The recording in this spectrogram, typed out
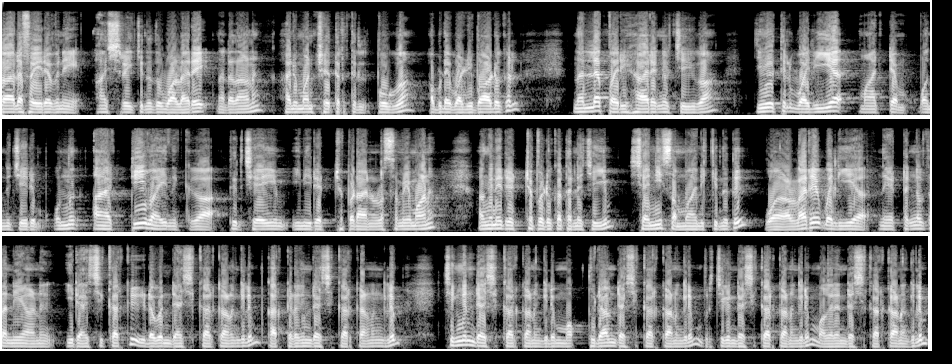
കാലഭൈരവനെ ആശ്രയിക്കുന്നത് വളരെ നല്ലതാണ്. ഹനുമാൻ ക്ഷേത്രത്തിൽ പോകുക. അവിടെ വഴിപാടുകൾ നല്ല പരിഹാരങ്ങൾ ചെയ്യുക. ജീവിതത്തിൽ വലിയ മാറ്റം വന്നു ചേരും. ഒന്ന് ആക്റ്റീവായി നിൽക്കുക. തീർച്ചയായും ഇനി രക്ഷപ്പെടാനുള്ള സമയമാണ്. അങ്ങനെ രക്ഷപ്പെടുക തന്നെ ചെയ്യും. ശനി സമ്മാനിക്കുന്നത് വളരെ വലിയ നേട്ടങ്ങൾ തന്നെയാണ്. ഈ രാശിക്കാർക്ക് ഇടവൻ രാശിക്കാർക്കാണെങ്കിലും കർക്കിടകൻ രാശിക്കാർക്കാണെങ്കിലും ചിങ്ങൻ രാശിക്കാർക്കാണെങ്കിലും തുലാം രാശിക്കാർക്കാണെങ്കിലും വൃശ്ചികൻ രാശിക്കാർക്കാണെങ്കിലും മകരൻ രാശിക്കാർക്കാണെങ്കിലും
